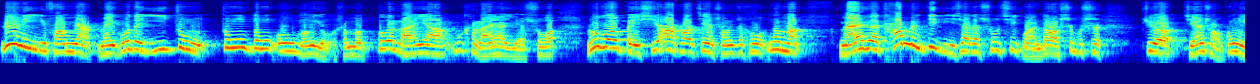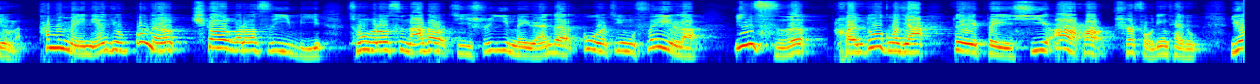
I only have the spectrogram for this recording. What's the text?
另一方面，美国的一众中东欧盟友，什么波兰呀、乌克兰呀，也说，如果北溪二号建成之后，那么。埋在他们地底下的输气管道是不是就要减少供应了？他们每年就不能敲俄罗斯一笔，从俄罗斯拿到几十亿美元的过境费了。因此，很多国家对北溪二号持否定态度，尤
